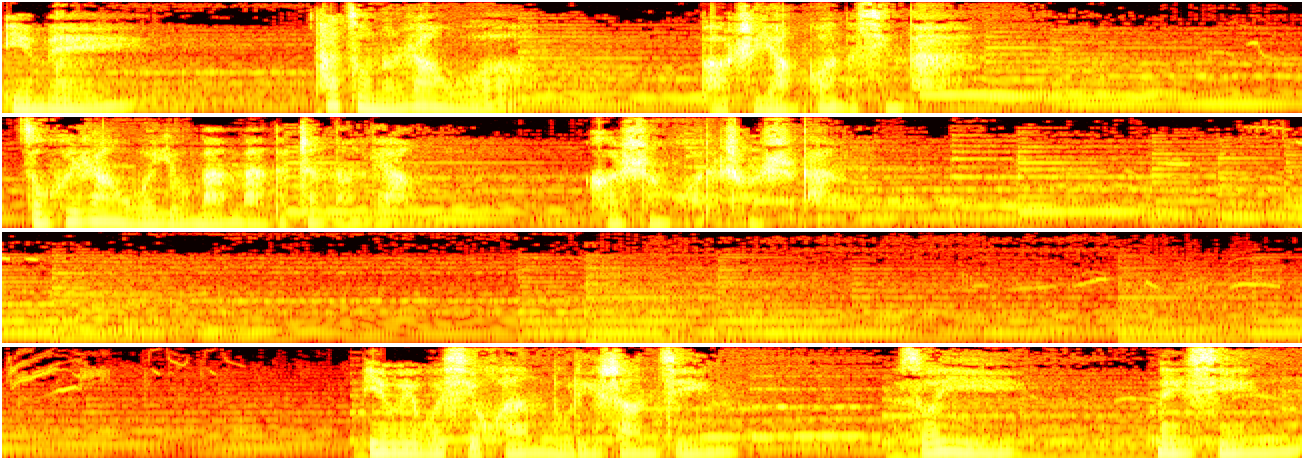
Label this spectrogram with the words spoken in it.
因为。它总能让我保持阳光的心态，总会让我有满满的正能量和生活的充实感。因为我喜欢努力上进，所以内心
